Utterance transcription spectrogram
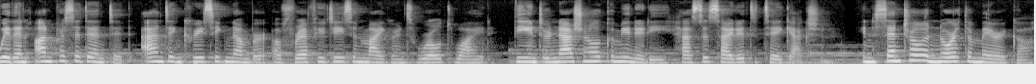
With an unprecedented and increasing number of refugees and migrants worldwide, the international community has decided to take action. In Central and North America,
